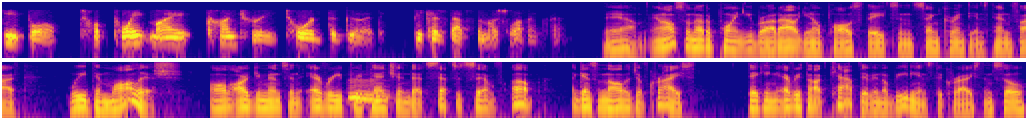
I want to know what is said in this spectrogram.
people to point my country toward the good? Because that's the most loving thing. Yeah. And also another point you brought out, you know, Paul states in 2 Corinthians 10:5, we demolish all arguments and every mm. pretension mm. that sets itself up against the knowledge of Christ, taking every thought captive in obedience to Christ. And so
